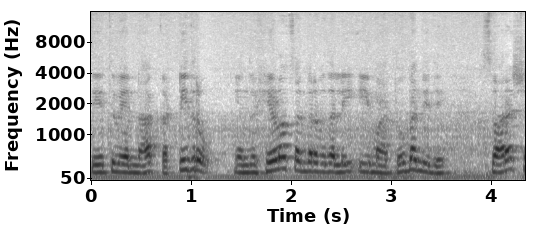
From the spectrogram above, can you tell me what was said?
ಸೇತುವೆಯನ್ನು ಕಟ್ಟಿದ್ರು ಎಂದು ಹೇಳೋ ಸಂದರ್ಭದಲ್ಲಿ ಈ ಮಾತು ಬಂದಿದೆ. ಸ್ವರಶ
